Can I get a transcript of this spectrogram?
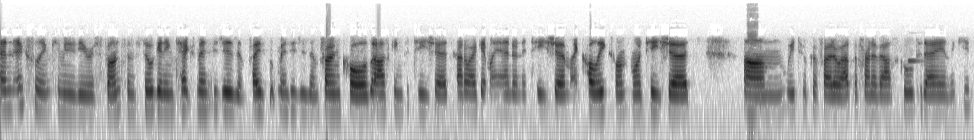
an excellent community response. I'm still getting text messages and Facebook messages and phone calls asking for t-shirts. How do I get my hand on a t-shirt? My colleagues want more t-shirts. Um, we took a photo out the front of our school today, and the kids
